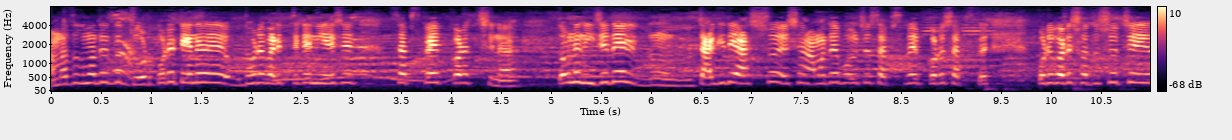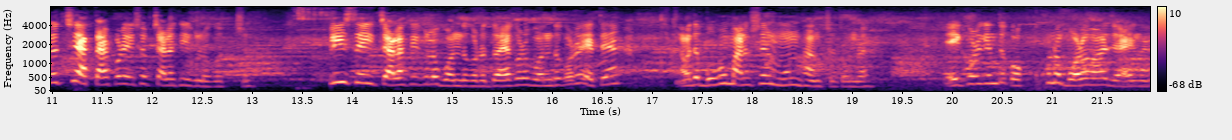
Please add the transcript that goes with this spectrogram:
আমরা তো তোমাদের তো জোর করে টেনে ধরে বাড়ির থেকে নিয়ে এসে সাবস্ক্রাইব করাচ্ছি না। তোমরা নিজেদের তাগিদে আসছো, এসে আমাদের বলছো সাবস্ক্রাইব করো সাবস্ক্রাইব পরিবারের সদস্য হচ্ছে এই হচ্ছে, আর তারপরে এইসব চালাকিগুলো করছ। প্লিজ এই চালাকিগুলো বন্ধ করো, দয়া করে বন্ধ করো, এতে আমাদের বহু মানুষের মন ভাঙছো তোমরা। এই করে কিন্তু কখনো বড় হওয়া যায় না।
